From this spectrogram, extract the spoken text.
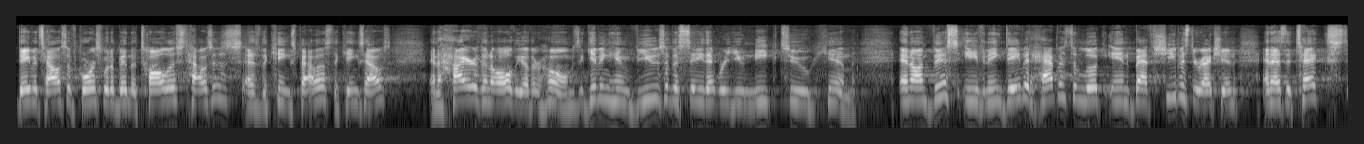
David's house, of course, would have been the tallest houses as the king's palace, the king's house and higher than all the other homes, giving him views of the city that were unique to him. And on this evening, David happens to look in Bathsheba's direction, and as the text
